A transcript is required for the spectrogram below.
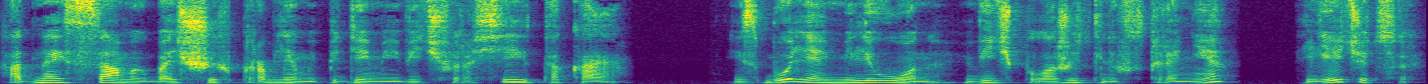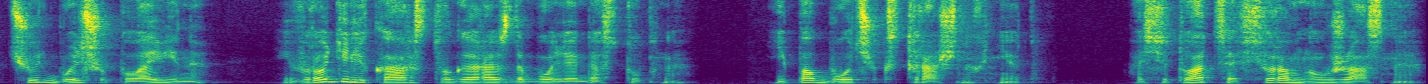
Одна из самых больших проблем эпидемии ВИЧ в России такая. Из более миллиона ВИЧ положительных в стране лечится чуть больше половины. И вроде лекарства гораздо более доступны. И побочек страшных нет. А ситуация все равно ужасная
